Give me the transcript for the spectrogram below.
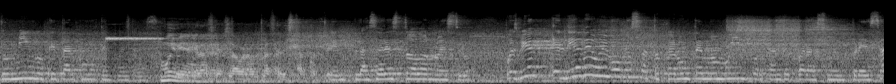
Domingo, ¿qué tal? ¿Cómo te encuentras? Muy bien, gracias Laura, un placer estar contigo. El placer es todo nuestro. Pues bien, el día de hoy vamos a tocar un tema muy importante para su empresa,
